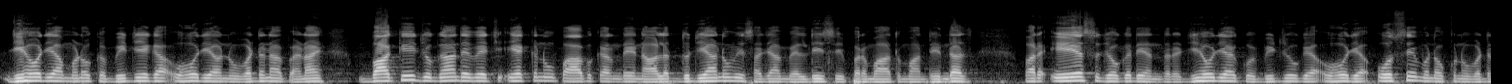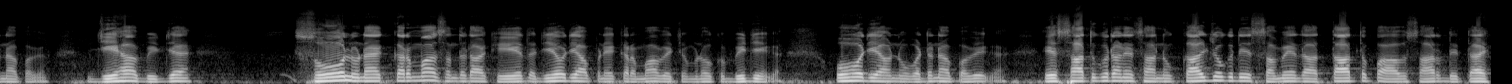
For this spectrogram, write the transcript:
ਜਿਹੋ ਜਿਹਾ ਮਨੁੱਖ ਬੀਜੇਗਾ, ਉਹੋ ਜਿਹਾ ਉਹਨੂੰ ਵੱਢਣਾ ਪੈਣਾ ਹੈ ਬਾਕੀ ਯੁੱਗਾਂ ਦੇ ਵਿੱਚ ਇੱਕ ਨੂੰ ਪਾਪ ਕਰਨ ਦੇ ਨਾਲ ਦੂਜਿਆਂ ਨੂੰ ਵੀ ਸਜ਼ਾ ਮਿਲਦੀ ਸੀ, ਪਰਮਾਤਮਾ ਦਿੰਦਾ ਪਰ ਇਸ ਯੁੱਗ ਦੇ ਅੰਦਰ ਜਿਹੋ ਜਿਹਾ ਕੋਈ ਬੀਜੋ ਗਿਆ ਉਹੋ ਜਿਹਾ ਉਸੇ ਮਨੁੱਖ ਨੂੰ ਵੱਢਣਾ ਪਵੇ। ਜਿਹਾ ਬੀਜੈ ਸੋ ਲੁਣਾ ਕਰਮਾ ਸੰਦੜਾ ਖੇਤ, ਜਿਹੋ ਜਿਹਾ ਆਪਣੇ ਕਰਮਾਂ ਵਿੱਚ ਮਨੁੱਖ ਬੀਜੇਗਾ, ਉਹੋ ਜਿਹਾ ਉਹਨੂੰ ਵੱਢਣਾ ਪਵੇਗਾ। ਇਹ ਸਤਿਗੁਰਾਂ ਨੇ ਸਾਨੂੰ ਕਲਯੁਗ ਦੇ ਸਮੇਂ ਦਾ ਤਤ ਭਾਵ ਸਾਰ ਦਿੱਤਾ ਹੈ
